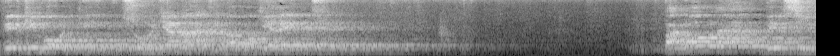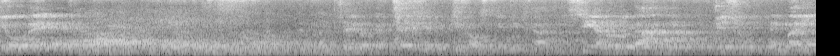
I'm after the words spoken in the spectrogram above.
perché molti sono chiamati ma pochi eletti. Parola del Signore. Del Vangelo cancelli tutti i nostri peccati. Siano lodati Gesù e Maria.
